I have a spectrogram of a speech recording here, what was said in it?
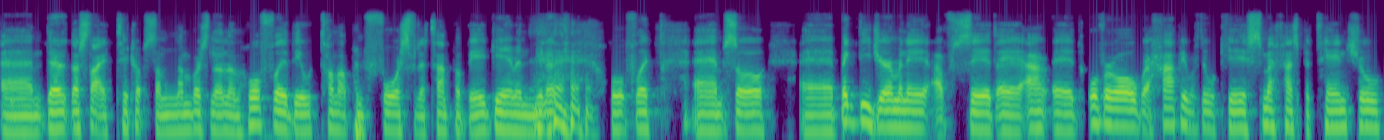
um, they're they're starting to take up some numbers now, and then hopefully they'll turn up in force for the Tampa Bay game in Munich. hopefully, um, so uh, Big D Germany, I've said uh, uh, overall we're happy with the OK. Smith has potential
